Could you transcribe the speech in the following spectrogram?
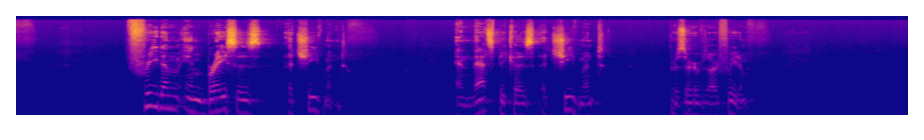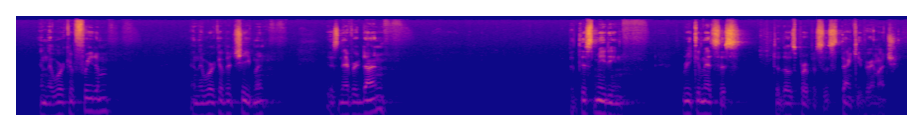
Freedom embraces achievement. And that's because achievement preserves our freedom. And the work of freedom and the work of achievement is never done. But this meeting recommits us to those purposes. Thank you very much.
